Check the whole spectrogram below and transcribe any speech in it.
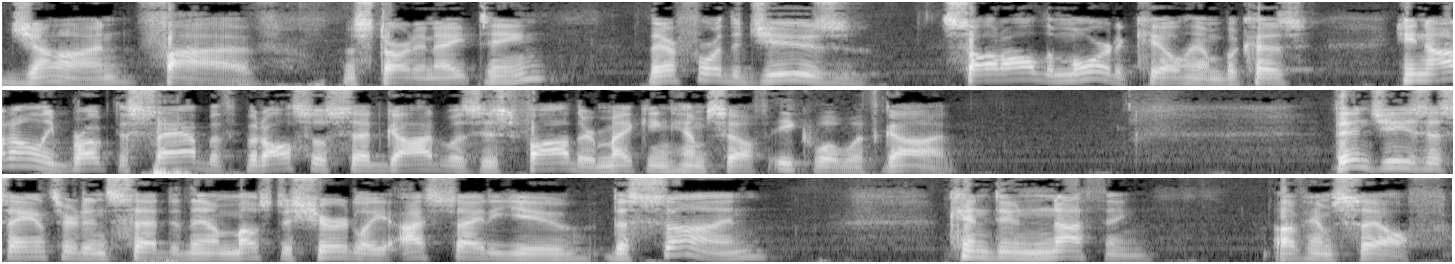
John 5. Let's start in 18. Therefore, the Jews sought all the more to kill him because he not only broke the Sabbath, but also said God was his Father, making himself equal with God. Then Jesus answered and said to them, Most assuredly, I say to you, the Son can do nothing of himself.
